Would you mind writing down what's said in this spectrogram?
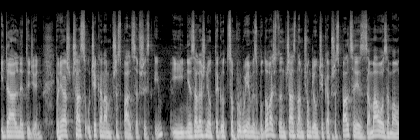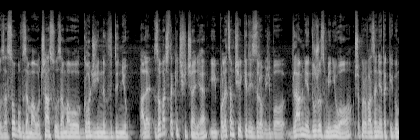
idealny tydzień. Ponieważ czas ucieka nam przez palce wszystkim i niezależnie od tego, co próbujemy zbudować, ten czas nam ciągle ucieka przez palce, jest za mało, za mało zasobów, za mało czasu, za mało godzin w dniu. Ale zobacz takie ćwiczenie i polecam ci je kiedyś zrobić, bo dla mnie dużo zmieniło przeprowadzenie takiego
